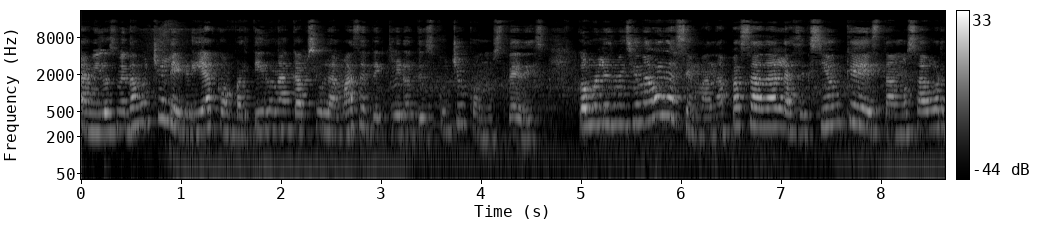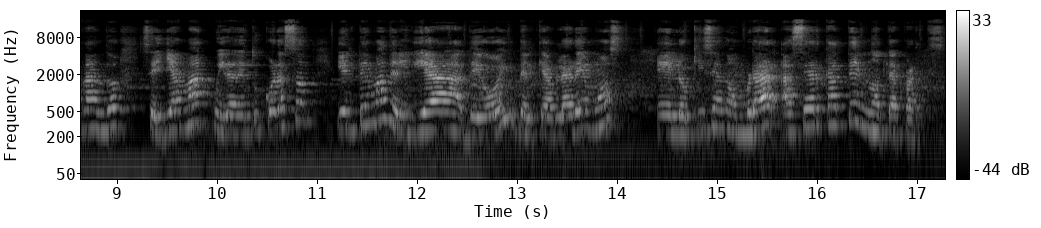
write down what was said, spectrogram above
Amigos, me da mucha alegría compartir una cápsula más de Te quiero, te escucho con ustedes. Como les mencionaba la semana pasada, la sección que estamos abordando se llama Cuida de tu corazón y el tema del día de hoy, del que hablaremos, eh, lo quise nombrar Acércate, no te apartes.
